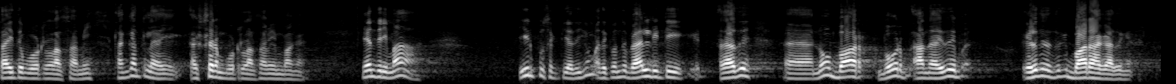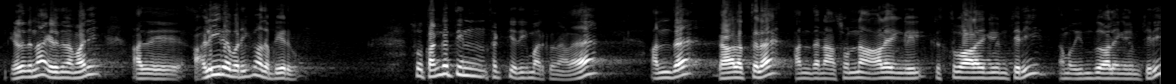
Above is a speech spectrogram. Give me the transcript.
தாய்த்து போட்டுடலாம் சாமி. தங்கத்தில் அக்ஷரம் போட்டுடலாம் சாமிம்பாங்க. ஏன் தெரியுமா? ஈர்ப்பு சக்தி அதிகம். அதுக்கு வந்து வேலிடிட்டி அதாவது நோ பார் போர் அந்த இது எழுதுறதுக்கு பார் ஆகாதுங்க. எழுதுனா எழுதுன மாதிரி அது அழியிற வரைக்கும் அது அப்படியே இருக்கும். ஸோ தங்கத்தின் சக்தி அதிகமாக இருக்கிறதுனால அந்த காலத்தில் அந்த நான் சொன்ன ஆலயங்களில் கிறிஸ்துவ ஆலயங்களிலும் சரி நமது இந்து ஆலயங்களிலும் சரி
